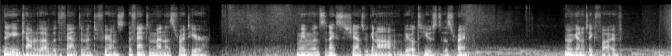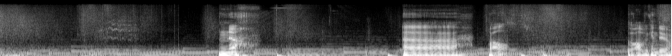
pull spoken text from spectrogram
I think we can counter that with the Phantom Interference. The Phantom Menace right here. I mean, when's the next chance we're gonna be able to use this, right? And we're gonna take five. No. Uh, well, all we can do.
